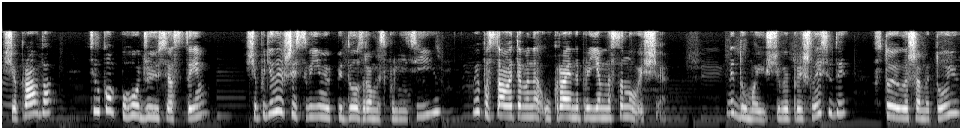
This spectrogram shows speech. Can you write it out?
Щоправда, цілком погоджуюся з тим, що, поділившись своїми підозрами з поліцією, ви поставите мене у край неприємне становище. Не думаю, що ви прийшли сюди з тою лише метою,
